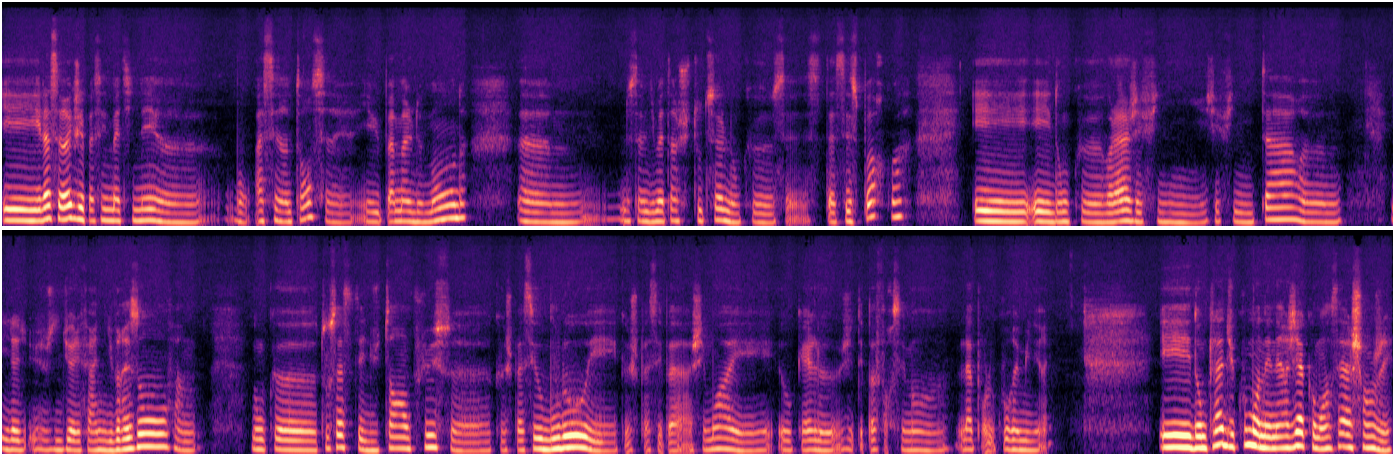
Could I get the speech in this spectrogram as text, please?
Et là, c'est vrai que j'ai passé une matinée assez intense, il y a eu pas mal de monde. le samedi matin, je suis toute seule, donc c'est assez sport, quoi. Et, donc, voilà, j'ai fini, fini tard. j'ai dû aller faire une livraison. Donc euh, tout ça, c'était du temps en plus euh, que je passais au boulot et que je passais pas chez moi et, auquel euh, j'étais pas forcément là pour le coup rémunérée. Et donc là, du coup, mon énergie a commencé à changer.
